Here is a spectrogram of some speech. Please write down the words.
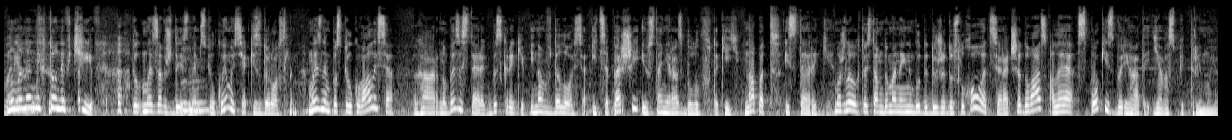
Ну мене ніхто не вчив. Ми завжди з ним спілкуємося, як і з дорослим. Ми з ним поспілкувалися гарно, без істерик, без криків, і нам вдалося. І це перший і останній раз був такий напад істерики. Можливо, хтось там до мене і не буде дуже дослуховуватися, радше до вас, але спокій зберігати я вас підтримую.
